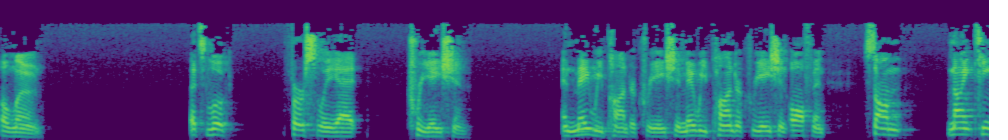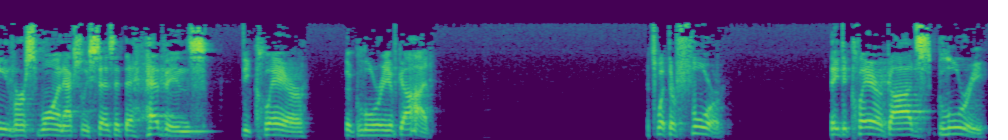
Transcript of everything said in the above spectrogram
alone. Let's look firstly at creation. And may we ponder creation. May we ponder creation often. Psalm 19 verse 1 actually says that the heavens declare the glory of God. That's what they're for. They declare God's glory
